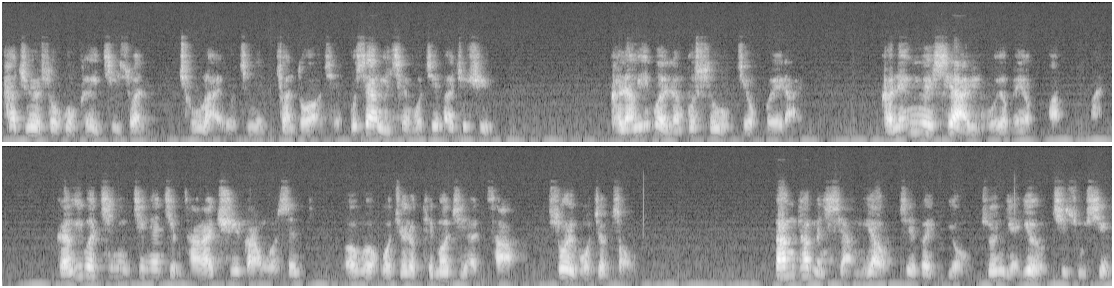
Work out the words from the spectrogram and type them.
他觉得说，我可以计算出来我今天赚多少钱，不像以前我接卖出去，可能因为人不舒服就回来，可能因为下雨我又没有办法卖，可能因为今今天警察来驱赶我身体，呃我我觉得皮毛机很差，所以我就走。当他们想要这份有尊严又有技术性，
